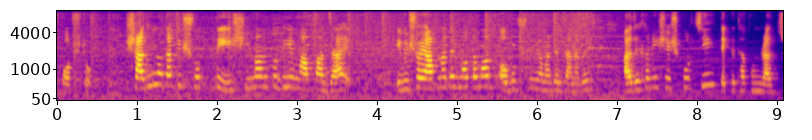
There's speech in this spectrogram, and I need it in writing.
স্পষ্ট। স্বাধীনতা কি সত্যি সীমান্ত দিয়ে মাপা যায়? এ বিষয়ে আপনাদের মতামত অবশ্যই আমাদের জানাবেন। আজ এখানেই শেষ করছি। দেখতে থাকুন রাজ্য।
